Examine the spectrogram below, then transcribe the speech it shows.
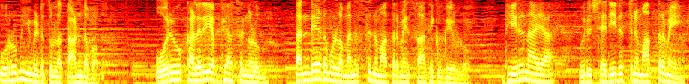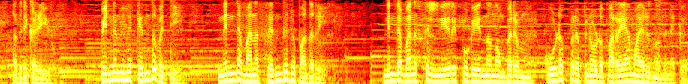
ഉറുമിയുമെടുത്തുള്ള താണ്ഡവം ഓരോ കളരി അഭ്യാസങ്ങളും തന്റെ ഇടമുള്ള മനസ്സിന് മാത്രമേ സാധിക്കുകയുള്ളൂ. ധീരനായ ഒരു ശരീരത്തിന് മാത്രമേ അതിന് കഴിയൂ. പിന്നെ നിനക്കെന്തു പറ്റി? നിന്റെ മനസ്സെന്തിനു പതറി? നിന്റെ മനസ്സിൽ നീറിപ്പുകയെന്ന നൊമ്പരം കൂടപ്പിറപ്പിനോട് പറയാമായിരുന്നു നിനക്ക്?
